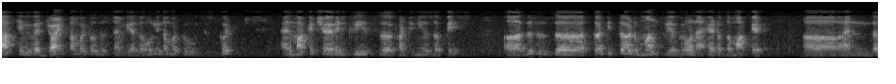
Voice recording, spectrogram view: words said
last year we were joint number two. This time we are the only number two, which is good. And market share increase uh, continues apace. Uh, this is the 33rd month we have grown ahead of the market. Uh, and uh,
